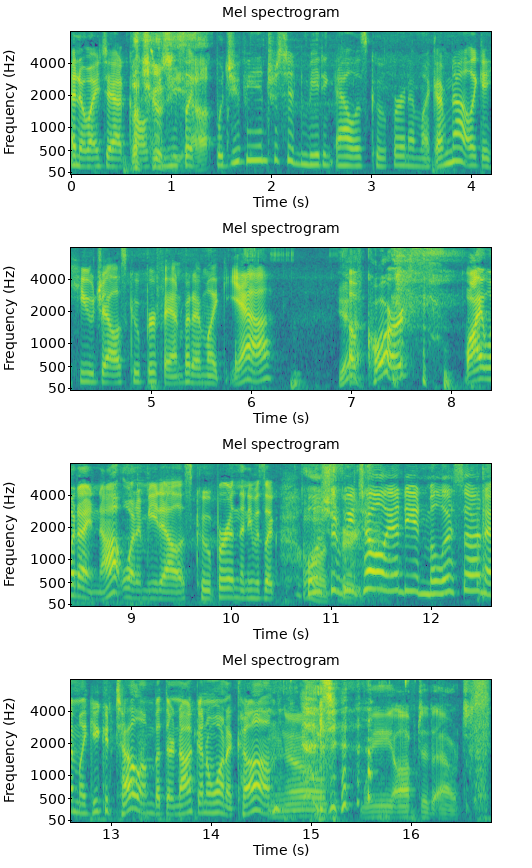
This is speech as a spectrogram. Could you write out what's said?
I know my dad But calls she me. He's "Yeah." like, "Would you be interested in meeting Alice Cooper?" And I'm like, "I'm not like a huge Alice Cooper fan, but I'm like, yeah, Yeah. of course. Why would I not want to meet Alice Cooper?" And then he was like, Oh, "Well, that's should we tell Andy and Melissa?" And I'm like, "You could tell them, but they're not going to want to come." No, we opted out.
